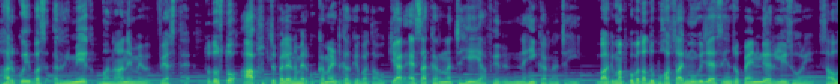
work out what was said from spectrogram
हर कोई बस रीमेक बनाने में व्यस्त है। तो दोस्तों, आप सबसे पहले ना मेरे को कमेंट करके बताओ कि यार ऐसा करना चाहिए या फिर नहीं करना चाहिए। बाकी मैं आपको बता दूँ, बहुत सारी मूवीज़ ऐसी हैं जो पैन इंडिया रिलीज़ हो रही हैं। साउथ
